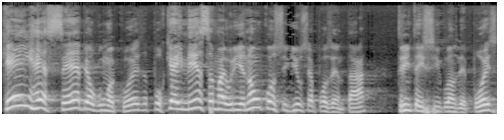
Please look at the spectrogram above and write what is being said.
quem recebe alguma coisa, porque a imensa maioria não conseguiu se aposentar 35 anos depois,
